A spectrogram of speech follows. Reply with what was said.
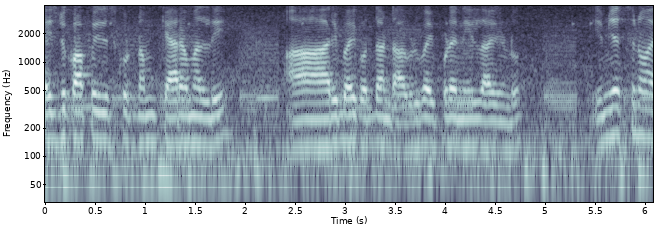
ఐస్డ్ కాఫీ తీసుకుంటున్నాం క్యారమల్ది. ఆ హరిబాయికి వద్దంట హరిబాయ్ ఇప్పుడే నీళ్ళు తాగిండు. ఏం చేస్తున్నావా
